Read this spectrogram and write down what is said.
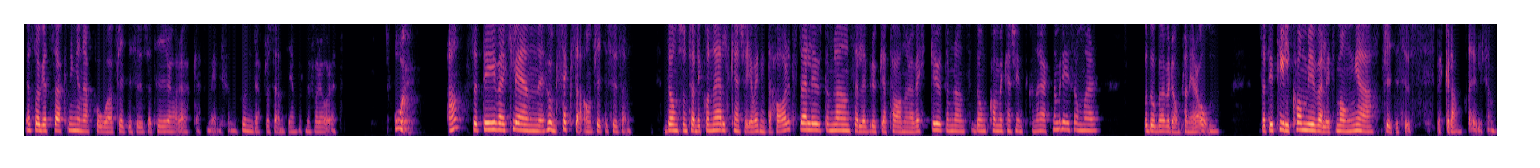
Jag såg att sökningarna på fritidshus att hyra har ökat med liksom 100 procent jämfört med förra året. Oj! Ja, så det är verkligen huggsexa om fritidshusen. De som traditionellt kanske, jag vet inte, har ett ställe utomlands eller brukar ta några veckor utomlands, de kommer kanske inte kunna räkna med det i sommar och då behöver de planera om. Så det tillkommer ju väldigt många fritidshusspekulanter. Liksom.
